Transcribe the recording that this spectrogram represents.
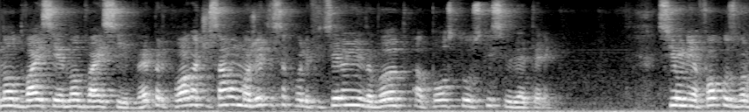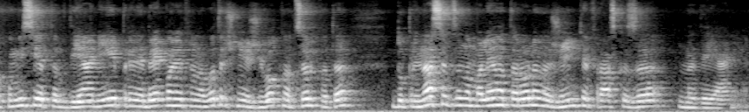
1.21-22 предполага, че само мъжете са квалифицирани да бъдат апостолски свидетели. Силният фокус върху мисията в Деяние и пренебрегването на вътрешния живот на църквата допринасят за намалената роля на жените в разказа на Деяния.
